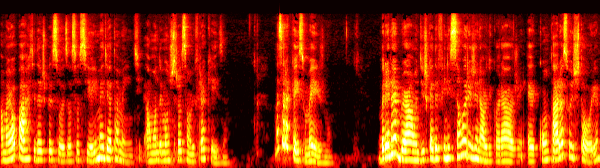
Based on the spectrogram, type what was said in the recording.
a maior parte das pessoas associa imediatamente a uma demonstração de fraqueza. Mas será que é isso mesmo? Brené Brown diz que a definição original de coragem é contar a sua história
